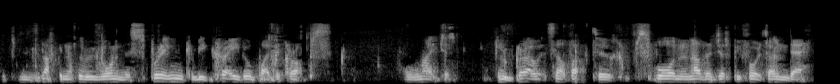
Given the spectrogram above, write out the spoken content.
if she's lucky enough to be born in the spring, can be cradled by the crops and might just grow itself up to spawn another just before its own death.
